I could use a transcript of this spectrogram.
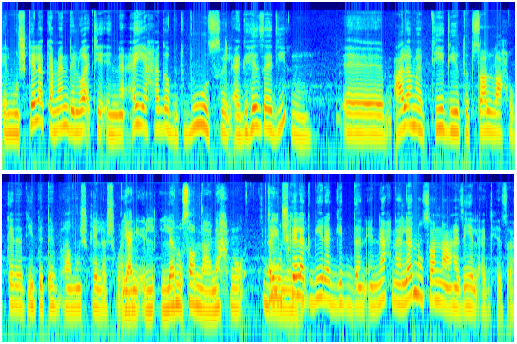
المشكلة كمان دلوقتي إن أي حاجة بتبوظ في الأجهزة دي مم. آه، على ما بتيجي تتصلح وكده دي بتبقى مشكلة شوية يعني لا نصنع نحن دي مشكلة منها؟ كبيرة جدا إن إحنا لا نصنع هذه الأجهزة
